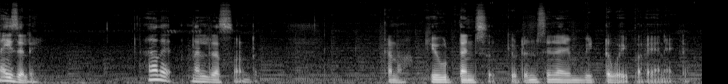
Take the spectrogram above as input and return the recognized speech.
നൈസല്ലേ? അതെ നല്ല രസമുണ്ട്. കണ്ടോ? ക്യൂട്ടൻസ് ക്യൂട്ടൻസിനെ വിട്ടുപോയി പറയാനായിട്ട്.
